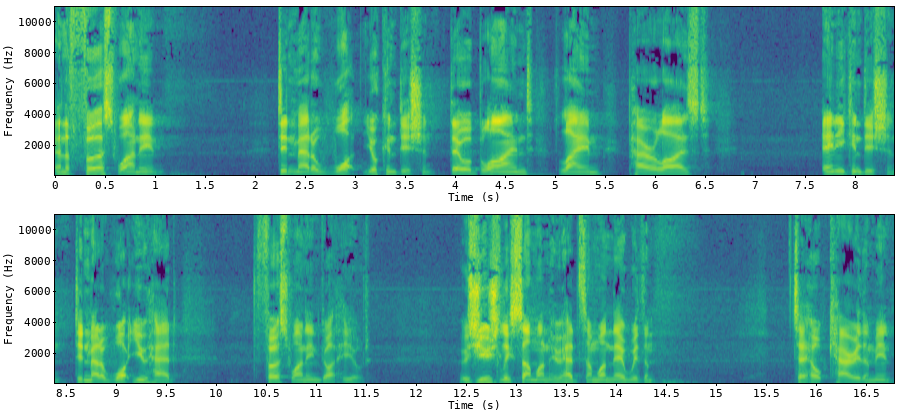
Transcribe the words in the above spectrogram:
And the first one in, didn't matter what your condition, they were blind, lame, paralyzed, any condition, didn't matter what you had, the first one in got healed. It was usually someone who had someone there with them to help carry them in.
